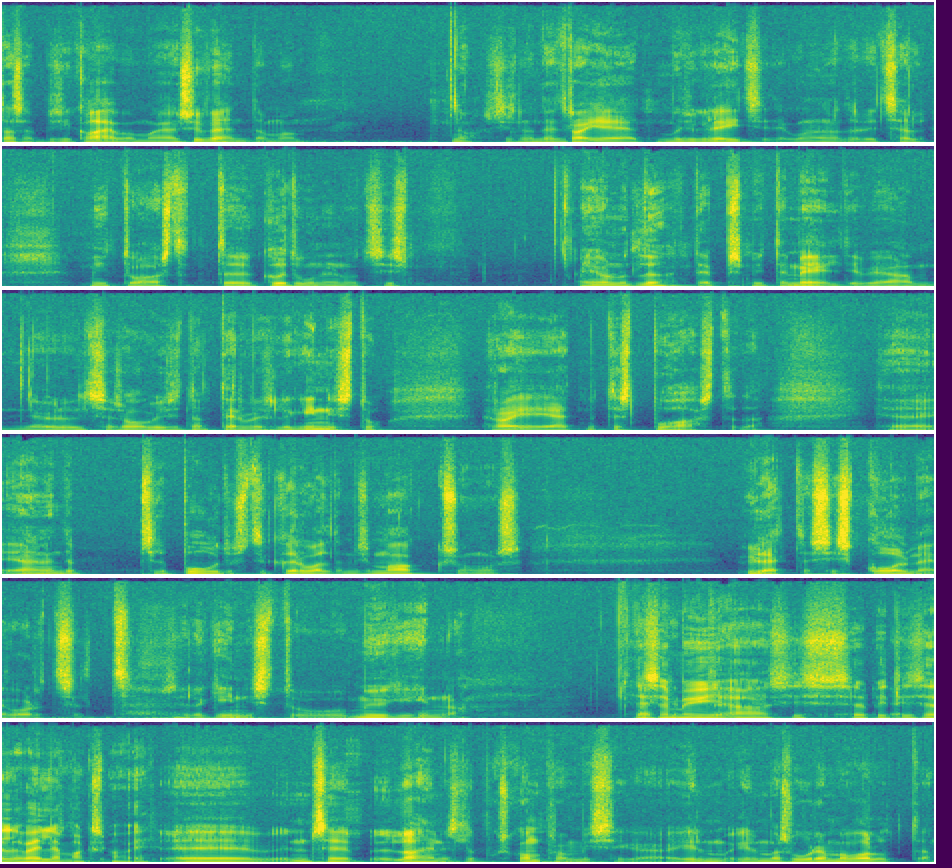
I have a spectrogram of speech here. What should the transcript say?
tasapisi kaevama ja süvendama, noh, siis nad need raiejäätmed muidugi leidsid ja kuna nad olid seal mitu aastat kõdunenud, siis ei olnud lõhnteps mitte meeldiv ja, ja üleüldse soovisid nad terve selle kinnistu raiejäätmetest puhastada. ja, ja nende, selle puuduste kõrvaldamise maksumus ületas siis kolmekordselt selle kinnistu müügihinna. ja see müüja siis pidi selle välja maksma või? no see lahenes lõpuks kompromissiga ilma, ilma suurema valuta,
